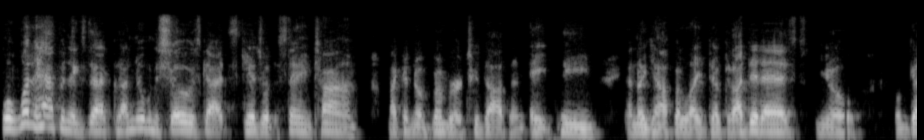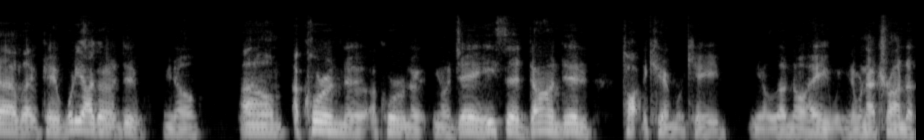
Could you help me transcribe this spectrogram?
Well, what happened exactly? I know when the shows got scheduled at the same time, like in November of 2018. I know y'all feel like that because I did ask, you know, when guys like, okay, what are y'all gonna do? You know, um, according to according to you know Jay, he said Don did talk to Cameron Cade, you know, let him know, hey, you know, we're not trying to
